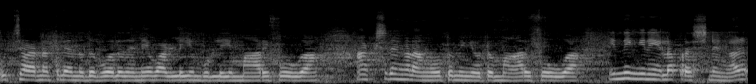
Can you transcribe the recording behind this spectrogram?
ഉച്ചാരണത്തിൽ എന്നതുപോലെ തന്നെ വള്ളിയും പുള്ളിയും മാറിപ്പോവുക അക്ഷരങ്ങൾ അങ്ങോട്ടും ഇങ്ങോട്ടും മാറിപ്പോവുക എന്നിങ്ങനെയുള്ള പ്രശ്നങ്ങൾ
